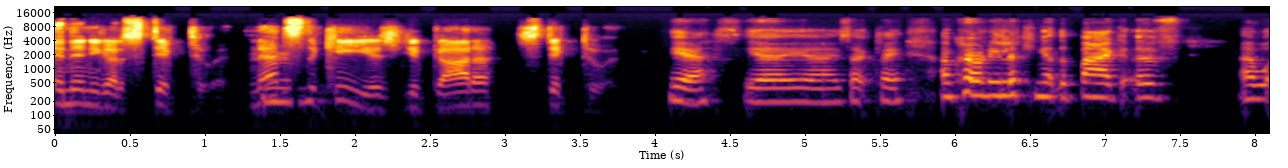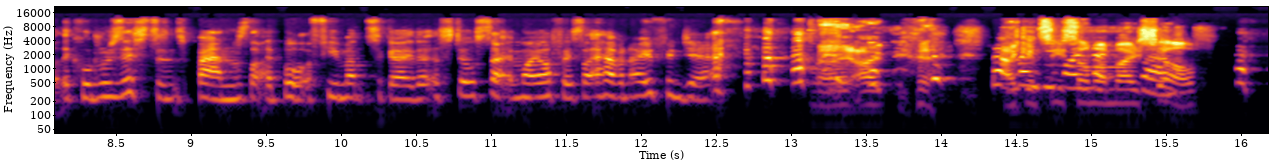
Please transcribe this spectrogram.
and then you got to stick to it. And that's the mm-hmm. key: is you got to stick to it. Yes, yeah, yeah, exactly. I'm currently looking at the bag of uh, what they called resistance bands that I bought a few months ago that are still sat in my office that I haven't opened yet. I, I, I can see some on my shelf,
